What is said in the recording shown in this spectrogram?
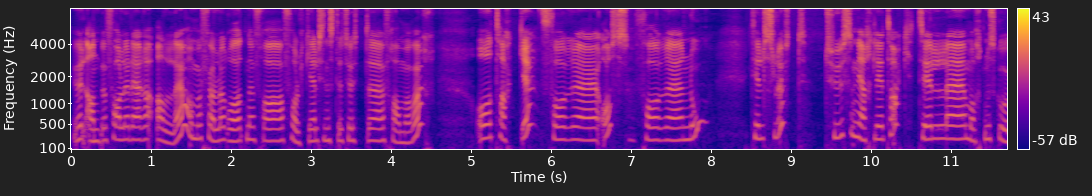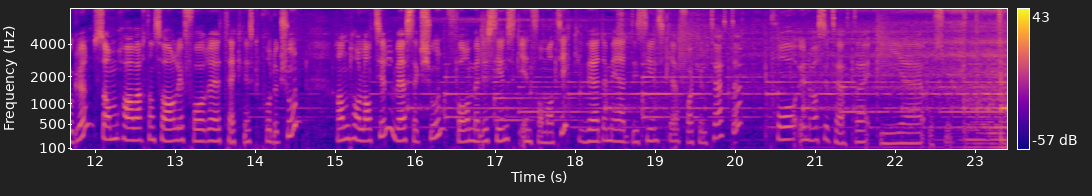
Jeg vil anbefale dere alle om å følge rådene fra Folkehelseinstituttet framover, og takke for eh, oss for eh, nå. Til slutt, tusen hjertelig takk til eh, Morten Skoglund, som har vært ansvarlig for teknisk produksjon. Han holder til ved seksjon for medisinsk informatikk ved Det medisinske fakultetet på Universitetet i Oslo.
